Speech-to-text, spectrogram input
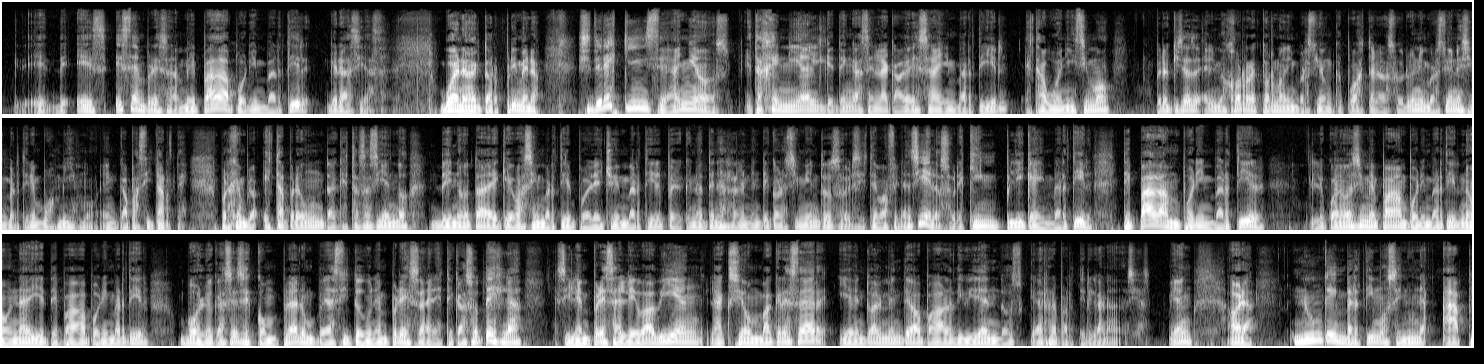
es, ¿esa empresa me paga por invertir? Gracias. Bueno, Héctor, primero, si tenés 15 años, está genial que tengas en la cabeza invertir, está buenísimo pero quizás el mejor retorno de inversión que puedas tener sobre una inversión es invertir en vos mismo, en capacitarte. Por ejemplo, esta pregunta que estás haciendo denota de que vas a invertir por el hecho de invertir, pero que no tenés realmente conocimiento sobre el sistema financiero, sobre qué implica invertir. ¿Te pagan por invertir? Cuando vos decís me pagan por invertir, no, nadie te paga por invertir. Vos lo que haces es comprar un pedacito de una empresa, en este caso Tesla. Si la empresa le va bien, la acción va a crecer y eventualmente va a pagar dividendos, que es repartir ganancias. Bien, ahora, nunca invertimos en una app.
